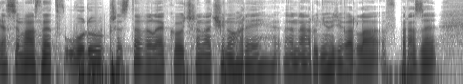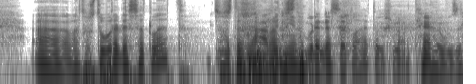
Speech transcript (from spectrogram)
Já jsem vás hned v úvodu představil jako člena činohry eh, Národního divadla v Praze. Eh, letos to bude 10 let? Co jste v Národním? To bude 10 let už, no, to je hůza.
